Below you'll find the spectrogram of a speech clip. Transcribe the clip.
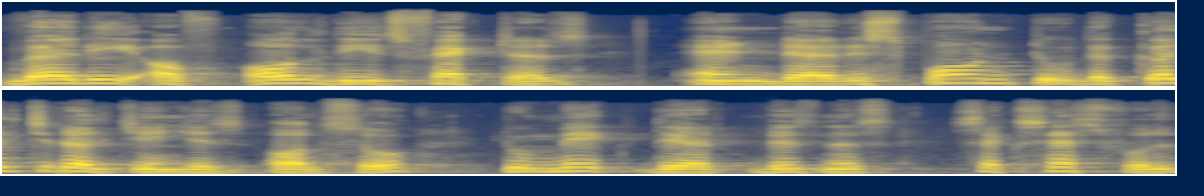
wary of all these factors and uh, respond to the cultural changes also to make their business successful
